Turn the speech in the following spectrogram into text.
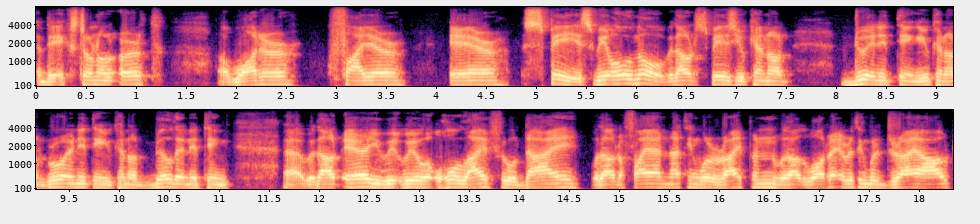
the external earth, uh, water, fire, air, space. We all know without space you cannot do anything, you cannot grow anything, you cannot build anything. Uh, without air, you will, will, whole life will die. Without a fire, nothing will ripen. Without water, everything will dry out.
